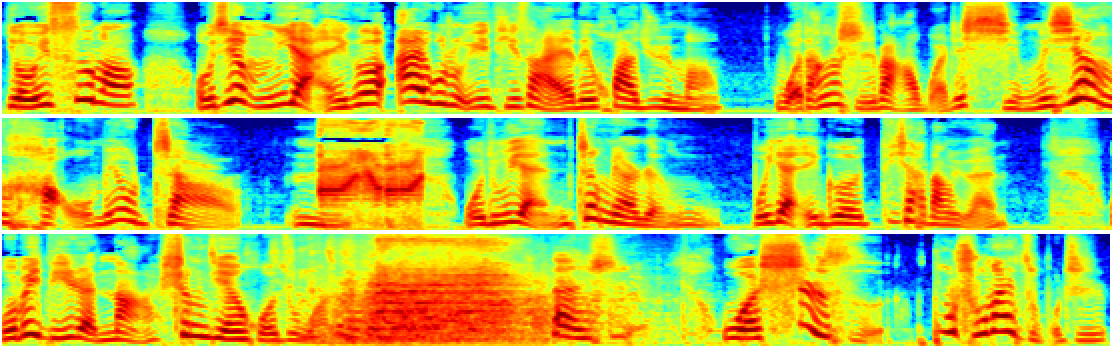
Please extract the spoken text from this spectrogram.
有一次吗？我记得我们演一个爱国主义题材的话剧嘛，我当时吧，我这形象好，没有招，嗯，我就演正面人物，我演一个地下党员，我被敌人呐生煎活捉了，但是。我誓死不出卖组织，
